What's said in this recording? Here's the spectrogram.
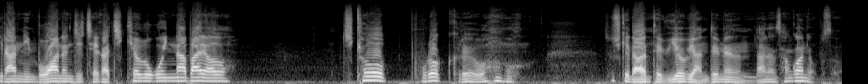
시라님 뭐 하는지 제가 지켜보고 있나 봐요. 지켜보라 그래요. 뭐 솔직히 나한테 위협이 안 되면 나는 상관이 없어.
